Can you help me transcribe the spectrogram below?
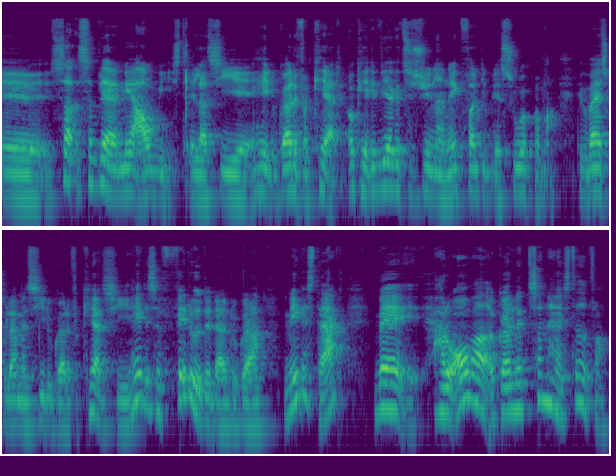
Øh, så, så bliver jeg mere afvist, eller sige, hey, du gør det forkert. Okay, det virker til synligheden ikke, folk de bliver sure på mig. Det kunne være, jeg skulle lade mig at sige, du gør det forkert, og sige, hey, det ser fedt ud, det der, du gør. Mega stærkt. Hvad, har du overvejet at gøre lidt sådan her i stedet for?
